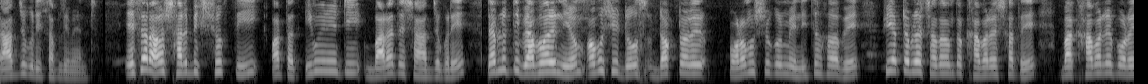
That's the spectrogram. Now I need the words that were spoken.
কার্যকরী সাপ্লিমেন্ট। এছাড়াও সার্বিক শক্তি অর্থাৎ ইমিউনিটি বাড়াতে সাহায্য করে। ট্যাবলেটটি ব্যবহারের নিয়ম অবশ্যই ডোজ ডক্টরের পরামর্শক্রমে নিতে হবে। পিএফ ট্যাবলেট সাধারণত খাবারের সাথে বা খাবারের পরে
